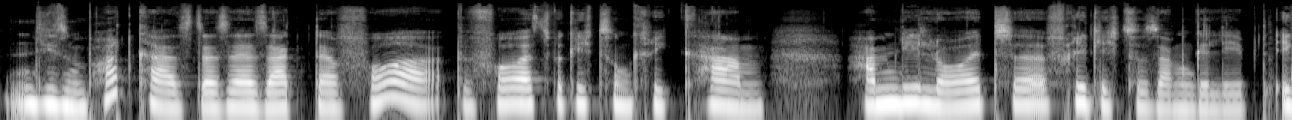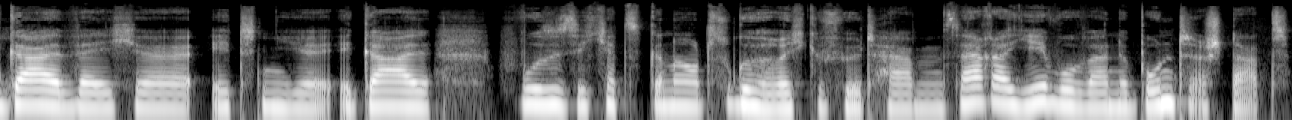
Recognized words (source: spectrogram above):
in diesem Podcast, dass er sagt, davor, bevor es wirklich zum Krieg kam, haben die Leute friedlich zusammengelebt, egal welche Ethnie, egal wo sie sich jetzt genau zugehörig gefühlt haben. Sarajevo war eine bunte Stadt.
